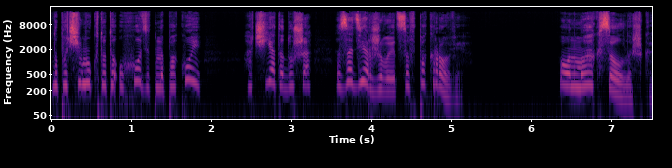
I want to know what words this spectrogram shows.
Но почему кто-то уходит на покой, а чья-то душа задерживается в покрове? Он маг, солнышко,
